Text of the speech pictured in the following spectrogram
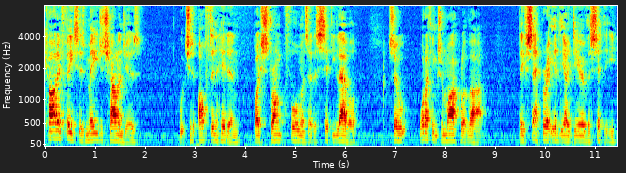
Cardiff faces major challenges, which is often hidden by strong performance at a city level. So what I think is remarkable at that, they've separated the idea of the city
